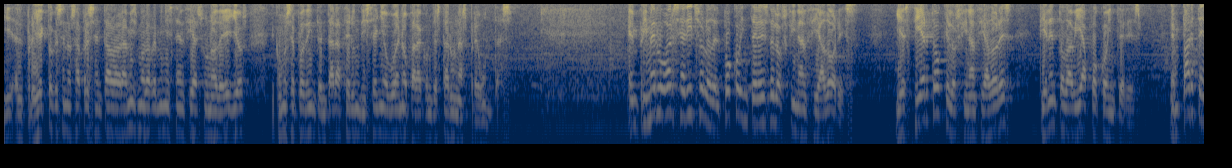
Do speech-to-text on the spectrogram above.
Y el proyecto que se nos ha presentado ahora mismo de reminiscencia es uno de ellos, de cómo se puede intentar hacer un diseño bueno para contestar unas preguntas. En primer lugar, se ha dicho lo del poco interés de los financiadores. Y es cierto que los financiadores tienen todavía poco interés. En parte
